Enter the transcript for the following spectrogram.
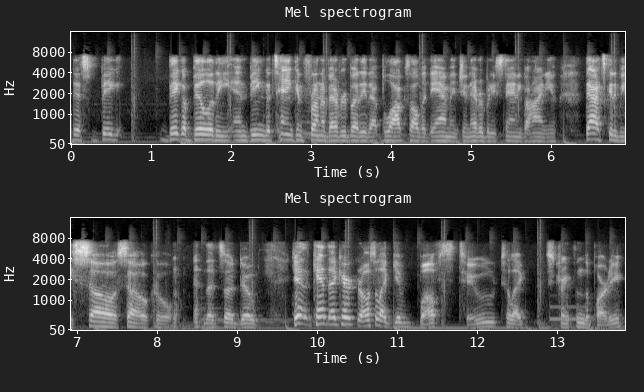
this big big ability and being the tank in front of everybody that blocks all the damage and everybody's standing behind you. That's gonna be so so cool. That's so dope. Can't can't that character also like give buffs too to like strengthen the party?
